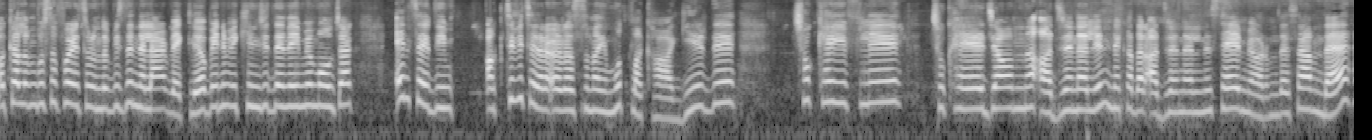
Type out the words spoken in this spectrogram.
Bakalım bu safari turunda bizi neler bekliyor? Benim ikinci deneyimim olacak. En sevdiğim aktiviteler arasına mutlaka girdi. Çok keyifli, çok heyecanlı, adrenalin. Ne kadar adrenalini sevmiyorum desem de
